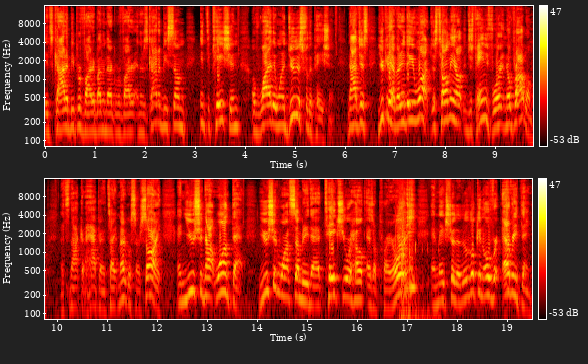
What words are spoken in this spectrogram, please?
It's got to be provided by the medical provider, and there's got to be some indication of why they want to do this for the patient. Not just you can have anything you want. Just tell me, and I'll just pay me for it, no problem. That's not going to happen at Titan Medical Center. Sorry, and you should not want that. You should want somebody that takes your health as a priority and make sure that they're looking over everything,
